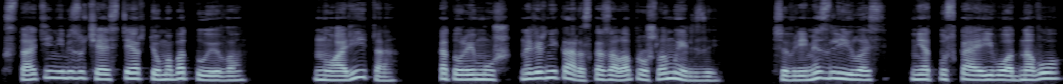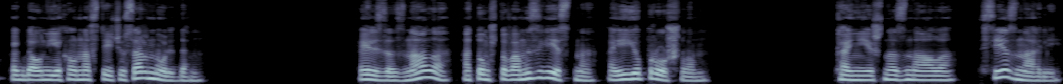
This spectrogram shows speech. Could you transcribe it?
Кстати, не без участия Артема Батуева. Ну а Рита, которой муж наверняка рассказал о прошлом Эльзы, все время злилась, не отпуская его одного, когда он ехал на встречу с Арнольдом. Эльза знала о том, что вам известно о ее прошлом? Конечно, знала. Все знали.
